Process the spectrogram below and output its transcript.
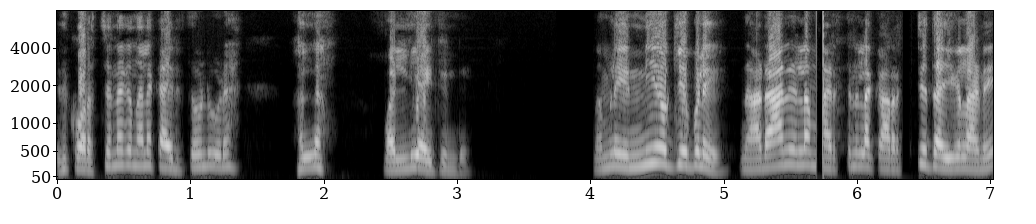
ഇത് കുറച്ചെണ്ണൊക്കെ നല്ല കരുത്തോണ്ട് കൂടെ നല്ല വള്ളിയായിട്ടുണ്ട് നമ്മൾ എണ്ണി നോക്കിയപ്പോഴേ നടാനുള്ള മരത്തിനുള്ള കറക്റ്റ് തൈകളാണ്.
